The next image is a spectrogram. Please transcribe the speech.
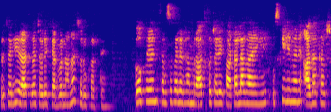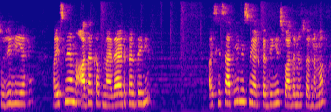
तो चलिए राज कचौरी चाट बनाना शुरू करते हैं। तो फ्रेंड्स सबसे पहले हम राज कचौरी का आटा लगाएँगे। उसके लिए मैंने आधा कप सूजी लिया है और इसमें हम आधा कप मैदा ऐड कर देंगे। और इसके साथ ही हम इसमें ऐड कर देंगे स्वाद अनुसार नमक।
